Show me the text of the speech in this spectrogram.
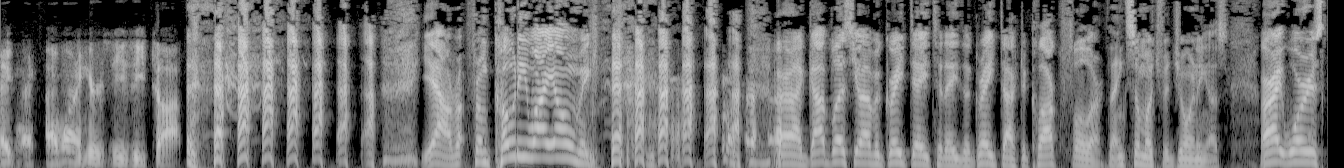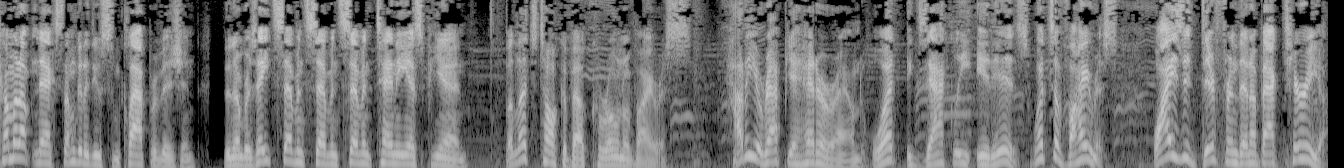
segment, I want to hear ZZ Top. yeah, from Cody, Wyoming. All right. God bless you. Have a great day today. The great Dr. Clark Fuller. Thanks so much for joining us. All right, Warriors, coming up next, I'm going to do some clap revision. The number is 877-710-ESPN. But let's talk about coronavirus. How do you wrap your head around what exactly it is? What's a virus? Why is it different than a bacteria?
